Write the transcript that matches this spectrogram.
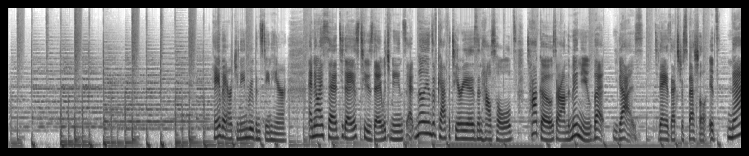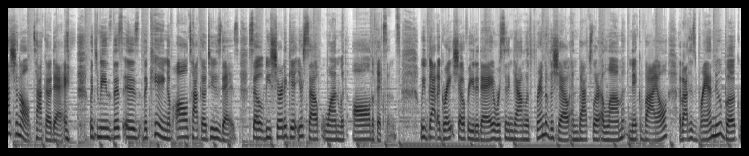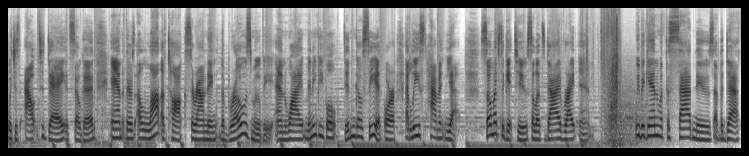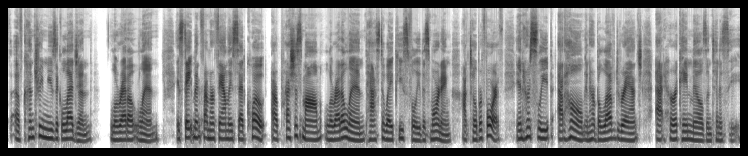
Hey there, Janine Rubenstein here. I know I said today is Tuesday, which means at millions of cafeterias and households, tacos are on the menu, but you guys, today is extra special. It's National Taco Day, which means this is the king of all Taco Tuesdays. So be sure to get yourself one with all the fixins. We've got a great show for you today. We're sitting down with friend of the show and Bachelor alum Nick Viall about his brand new book, which is out today. It's so good. And there's a lot of talk surrounding the Bros movie and why many people didn't go see it, or at least haven't yet. So much to get to, so let's dive right in. We begin with the sad news of the death of country music legend Loretta Lynn. A statement from her family said, quote, Our precious mom, Loretta Lynn, passed away peacefully this morning, October 4th, in her sleep at home in her beloved ranch at Hurricane Mills in Tennessee.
